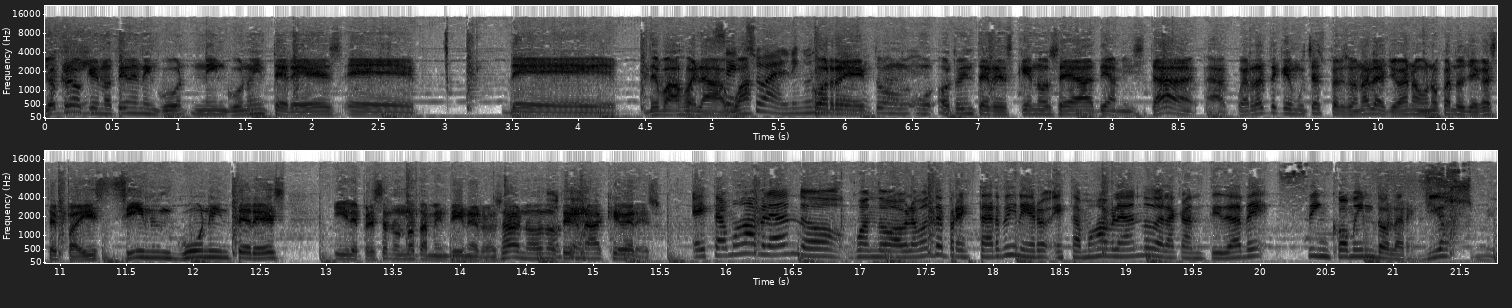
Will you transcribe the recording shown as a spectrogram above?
Yo creo que no tiene ningún ninguno interés eh, de debajo del agua. Sexual, ningún Correcto, interés un- un- otro interés que no sea de amistad. Acuérdate que muchas personas le ayudan a uno cuando llega a este país sin ningún interés y le prestan a uno también dinero. O sea, no, no tiene nada que ver eso. Estamos hablando, cuando hablamos de prestar dinero, estamos hablando de la cantidad de 5 mil dólares. Dios mío.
